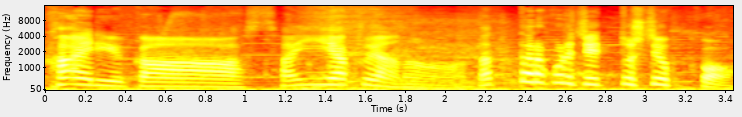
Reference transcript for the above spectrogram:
海流か。最悪やな。だったらこれジェットしておくか。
